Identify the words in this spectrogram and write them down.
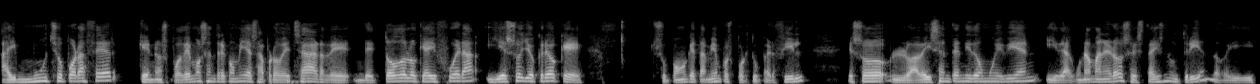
hay mucho por hacer, que nos podemos, entre comillas, aprovechar de, de todo lo que hay fuera y eso yo creo que supongo que también pues por tu perfil, eso lo habéis entendido muy bien y de alguna manera os estáis nutriendo y,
